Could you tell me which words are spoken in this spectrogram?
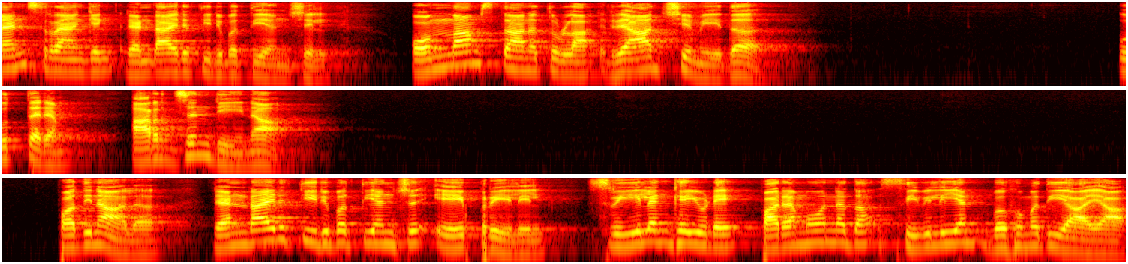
മെൻസ് റാങ്കിംഗ് രണ്ടായിരത്തി ഇരുപത്തിയഞ്ചിൽ ഒന്നാം സ്ഥാനത്തുള്ള രാജ്യമേത് ഉത്തരം അർജന്റീന. പതിനാല് രണ്ടായിരത്തി ഇരുപത്തിയഞ്ച് ഏപ്രിലിൽ ശ്രീലങ്കയുടെ പരമോന്നത സിവിലിയൻ ബഹുമതിയായ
